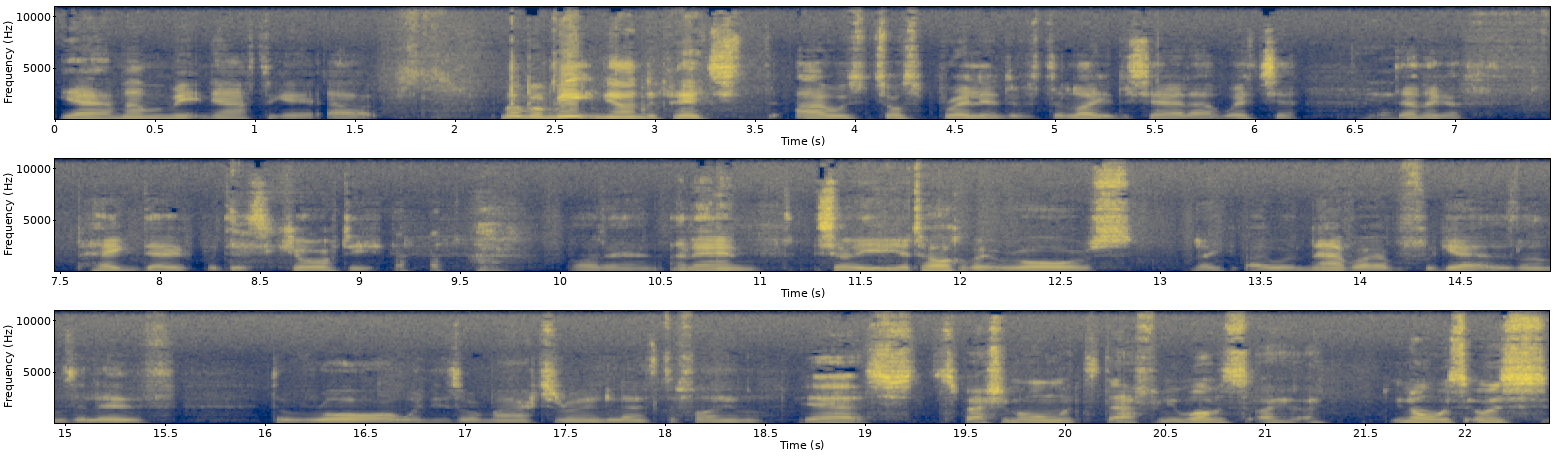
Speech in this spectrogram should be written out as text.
yeah, I remember meeting you after get out. Remember meeting you on the pitch. I was just brilliant. I was delighted to share that with you. Yeah. Then I got pegged out with the security. but um, and then so you, talk about roars. Like I will never ever forget as long as I live the roar when you were marching around the Leinster final. yeah, it's a special moment, definitely. What was I, I you know, it was it was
